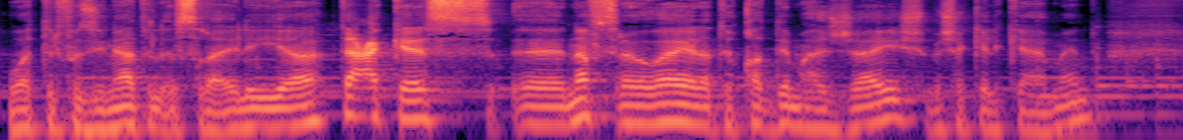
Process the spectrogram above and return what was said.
والتلفزيونات الإسرائيلية تعكس آه، نفس الرواية التي يقدمها الجيش بشكل كامل.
